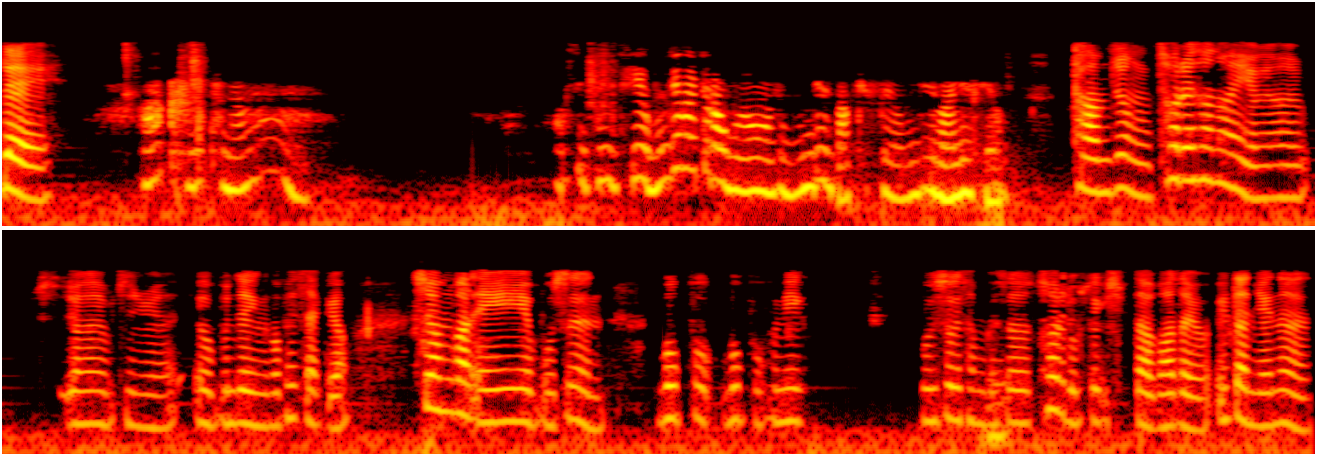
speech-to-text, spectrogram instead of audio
네. 아, 그렇구나. 아, 쌤, 뒤에 문제가 있더라고요. 저 문제에서 막혔어요. 문제 좀 알려주세요. 다음 중 철의 산화에 영향을 영향을 미치는 이거 문제 있는 거 패스할게요. 시험관 A의 못은 못, 부, 못 부분이 물속에 잠겨서 철이 녹슬기 쉽다. 맞아요. 일단 얘는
